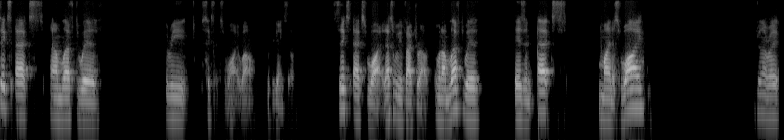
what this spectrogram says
6x, I'm left with 3, 6xy. Wow, keep forgetting stuff. 6xy, that's what we factor out. And what I'm left with is an x minus y doing that right?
